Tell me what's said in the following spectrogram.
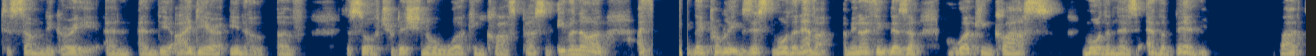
to some degree. And and the idea you know of the sort of traditional working class person even though I, I think they probably exist more than ever. I mean i think there's a working class more than there's ever been. But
